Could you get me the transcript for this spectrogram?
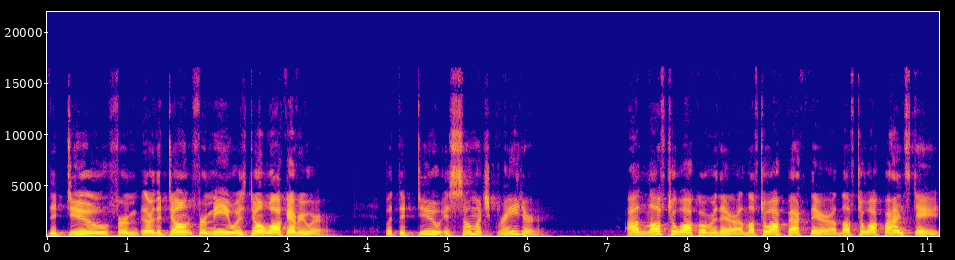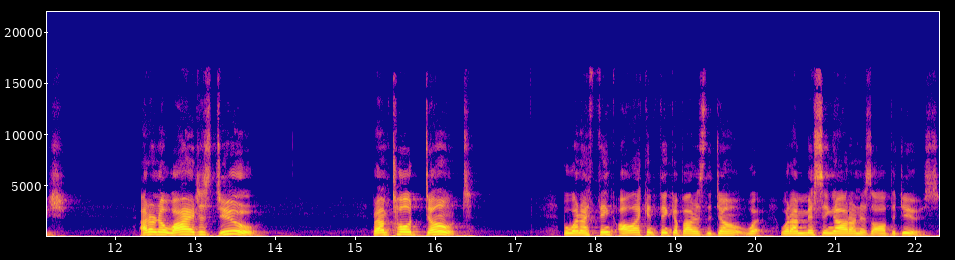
The do for, or the don't for me was don't walk everywhere. But the do is so much greater. I'd love to walk over there. I'd love to walk back there. I'd love to walk behind stage. I don't know why, I just do. But I'm told don't. But when I think, all I can think about is the don't. What, what I'm missing out on is all the do's.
